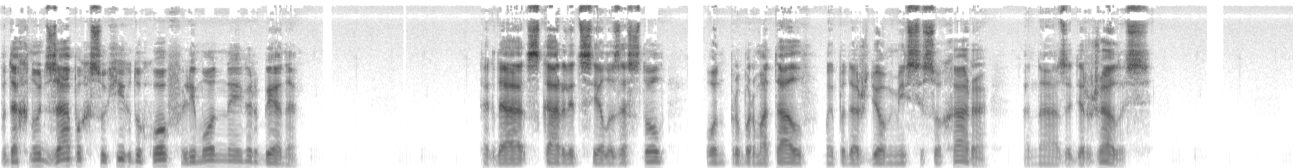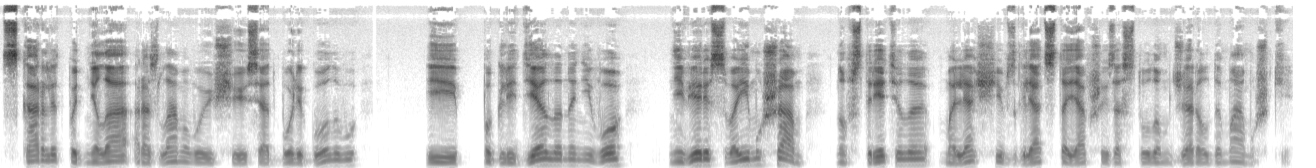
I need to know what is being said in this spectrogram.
вдохнуть запах сухих духов лимонная вербена. Когда Скарлетт села за стол, он пробормотал «Мы подождем миссис О'Хара», она задержалась. Скарлетт подняла разламывающуюся от боли голову и поглядела на него, не веря своим ушам, но встретила молящий взгляд стоявший за стулом Джералда мамушки.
